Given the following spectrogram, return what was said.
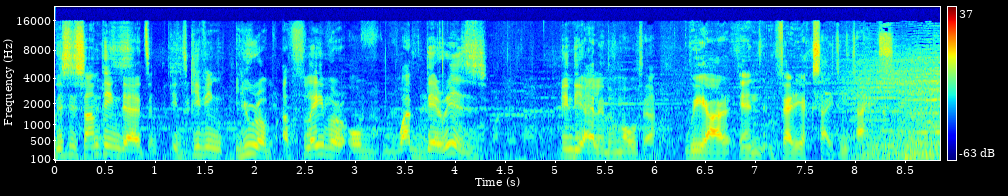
this is something that it's giving Europe a flavor of what there is in the island of Malta. We are in very exciting times.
